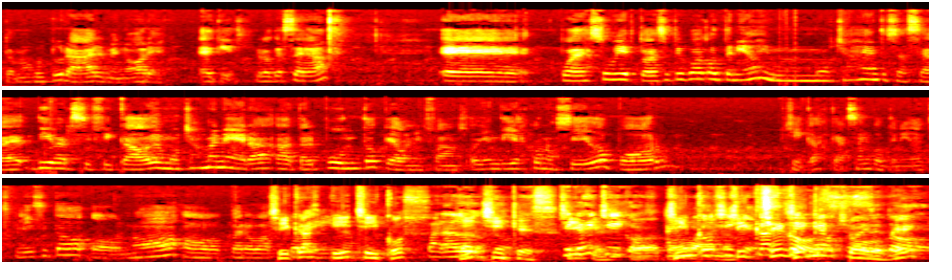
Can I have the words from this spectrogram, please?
tema cultural, menores, X, lo que sea, eh, puedes subir todo ese tipo de contenidos y mucha gente, o sea, se ha diversificado de muchas maneras a tal punto que OnlyFans hoy en día es conocido por chicas que hacen contenido explícito o no, o, pero va por Chicas ahí y también. chicos. Para Y chiques. Chicas y chicos. todo- Chicos, muchos chicas, chiques, chicas, mucho, hay de todo, todo.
